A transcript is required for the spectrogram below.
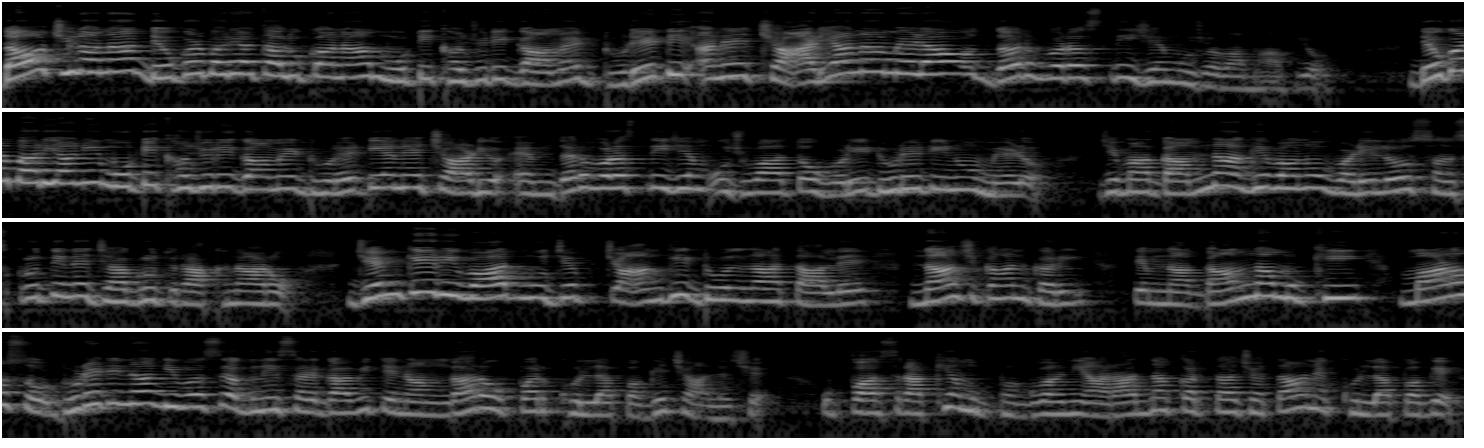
દાહોદ જિલ્લાના દેવગઢભરિયા તાલુકાના મોટી ખજુરી ગામે ધૂળેટી અને ચાળિયાના મેળાઓ દર વર્ષની જેમ ઉજવવામાં આવ્યો. દેવગઢ બારિયાની મોટી ખજૂરી ગામે ધૂળેટી અને ચાળિયો એમ દર વર્ષની જેમ ઉજવાતો હોળી ધૂળેટીનો મેળો, જેમાં ગામના આગેવાનો, વડીલો, સંસ્કૃતિને જાગૃત રાખનારો, જેમ કે રિવાજ મુજબ ચાંગી ઢોલના તાલે નાચગાન કરી, તેમના ગામના મુખી માણસો ધૂળેટીના દિવસે અગ્નિ સળગાવી તેના અંગારો ઉપર ખુલ્લા પગે ચાલે છે. ઉપવાસ રાખી અમુક ભગવાનની આરાધના કરતા જતા અને ખુલ્લા પગે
